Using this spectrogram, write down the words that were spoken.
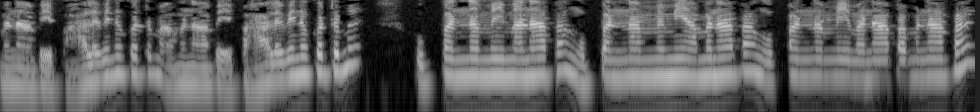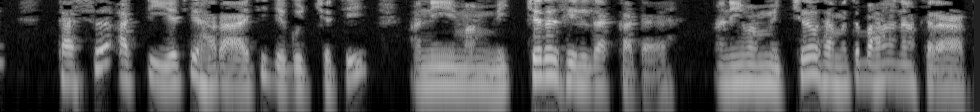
මනාපේ පහළ වෙනකොටම අමනාපේ පහළ වෙනකොටම uppannam මේ මනාපං uppannam මේ අමනාපං uppannam මේ මනාපමනාපං තස්ස අට්ඨියති හරායති ජගුච්ඡති අනේ මම මෙච්චර සිල් රැක්කට අනේ මම මෙච්චර සමත භාවනා කරාට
